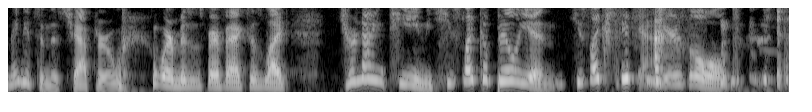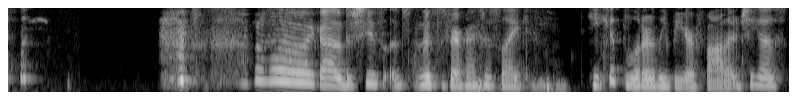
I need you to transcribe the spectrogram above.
maybe it's in this chapter where mrs fairfax is like you're 19 he's like a billion he's like 50 Yeah. years old oh my god, she's Mrs. Fairfax is like, he could literally be your father, and she goes,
